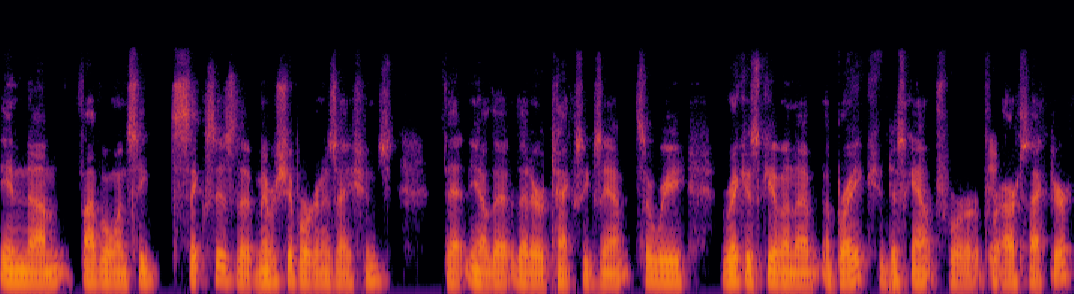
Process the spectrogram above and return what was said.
in um, 501c6s, the membership organizations that you know that, that are tax exempt. So we Rick has given a, a break, a discount for for yep. our sector,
